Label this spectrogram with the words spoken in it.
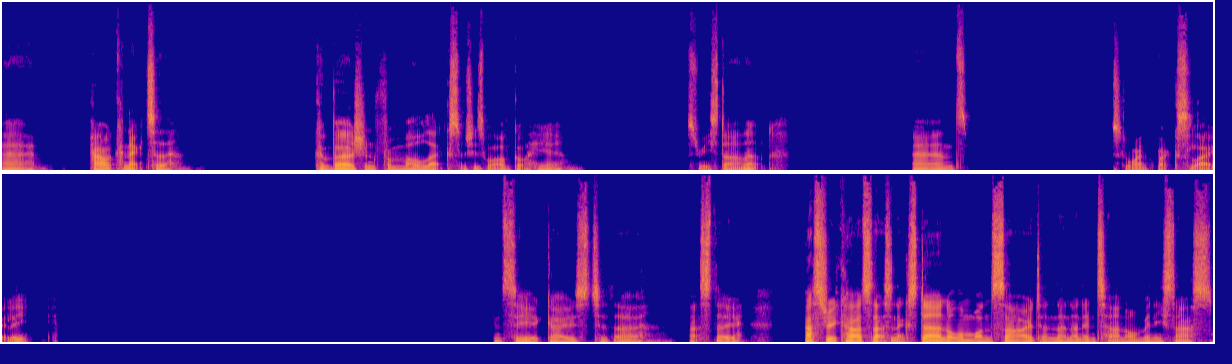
uh, power connector conversion from Molex, which is what I've got here. Let's restart that. And just wind back slightly. You can see it goes to the, that's the pass-through card. So that's an external on one side and then an internal mini SAS.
